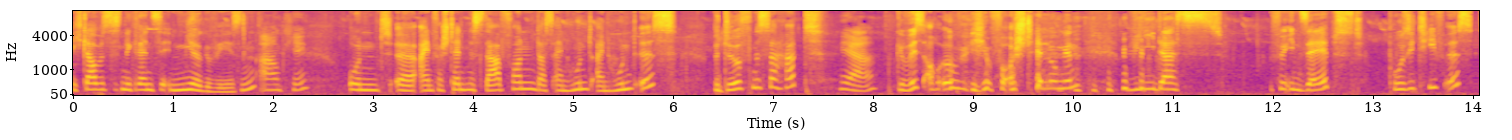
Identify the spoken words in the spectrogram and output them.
Ich glaube, es ist eine Grenze in mir gewesen. Ah, okay. Und äh, ein Verständnis davon, dass ein Hund ein Hund ist, Bedürfnisse hat, Ja. gewiss auch irgendwelche Vorstellungen, wie das für ihn selbst positiv ist.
